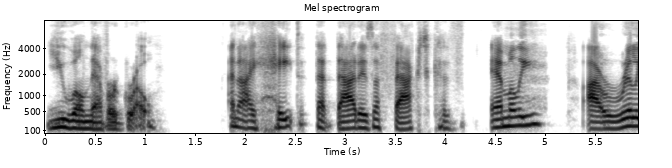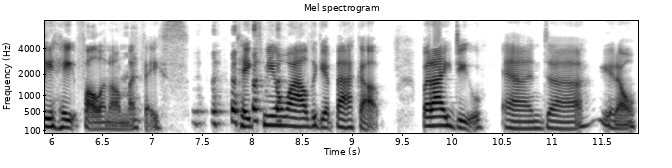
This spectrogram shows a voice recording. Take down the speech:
you will never grow. And I hate that that is a fact because Emily, I really hate falling on my face. Takes me a while to get back up, but I do. And, uh, you know,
